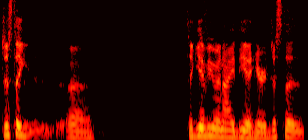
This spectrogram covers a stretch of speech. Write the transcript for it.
just to, uh, to give you an idea here, just the,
